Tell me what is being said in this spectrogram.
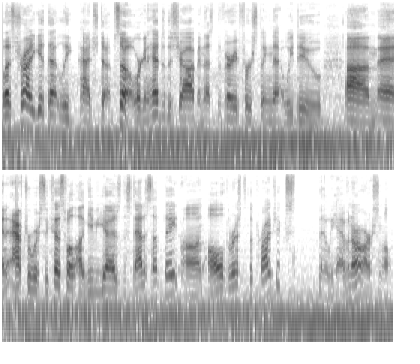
let's try to get that leak patched up. So we're gonna head to the shop, and that's the very first thing that we do. Um, and after we're successful, I'll give you guys the status update on all the rest of the projects that we have in our arsenal.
